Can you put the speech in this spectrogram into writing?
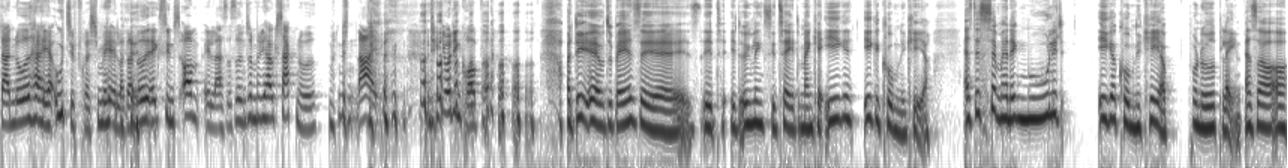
der er noget her, jeg er utilfreds med, eller der er noget, jeg ikke synes om, eller altså, sådan, så, jeg har jo ikke sagt noget. Men nej, nej, det gjorde din krop. og det er jo tilbage til øh, et, et yndlingscitat, man kan ikke ikke kommunikere. Altså det er simpelthen ikke muligt ikke at kommunikere på noget plan. Altså, og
